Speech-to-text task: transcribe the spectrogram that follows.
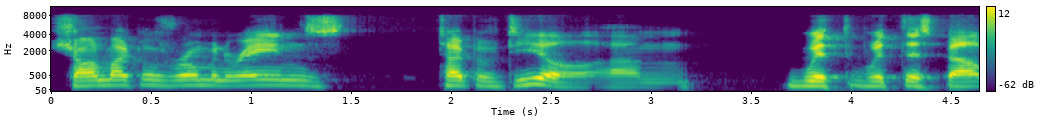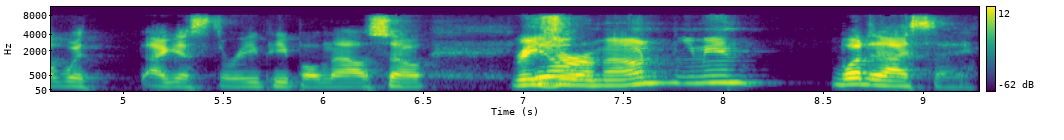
Shawn Michaels, Roman Reigns type of deal um, with with this belt with I guess three people now. So Razor you know, Ramon, you mean? What did I say?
